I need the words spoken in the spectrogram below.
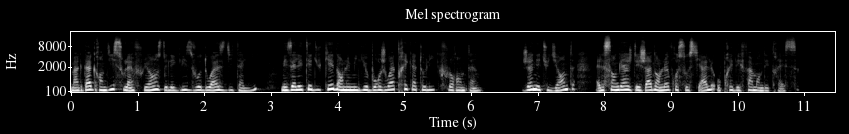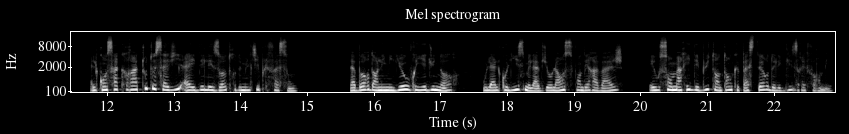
Magda grandit sous l'influence de l'Église vaudoise d'Italie, mais elle est éduquée dans le milieu bourgeois très catholique florentin. Jeune étudiante, elle s'engage déjà dans l'œuvre sociale auprès des femmes en détresse. Elle consacrera toute sa vie à aider les autres de multiples façons. D'abord dans les milieux ouvriers du Nord, où l'alcoolisme et la violence font des ravages, et où son mari débute en tant que pasteur de l'Église réformée.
